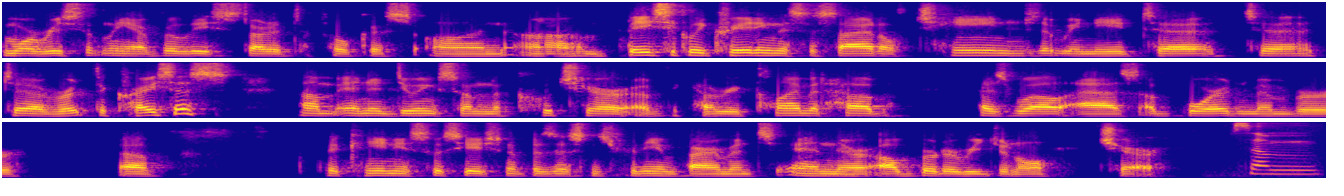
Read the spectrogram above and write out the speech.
More recently, I've really started to focus on um, basically creating the societal change that we need to, to, to avert the crisis. Um, and in doing so, I'm the co chair of the Calgary Climate Hub, as well as a board member of the Canadian Association of Physicians for the Environment and their Alberta Regional Chair. Some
